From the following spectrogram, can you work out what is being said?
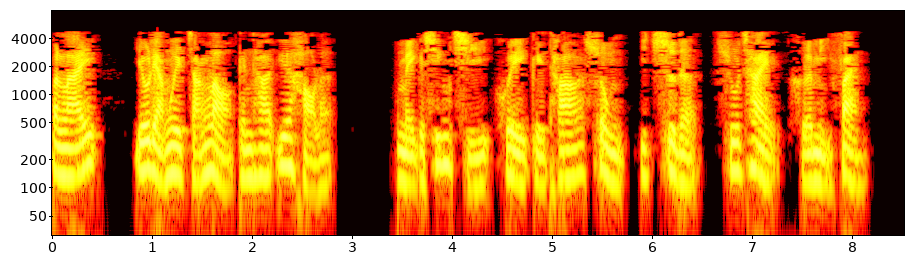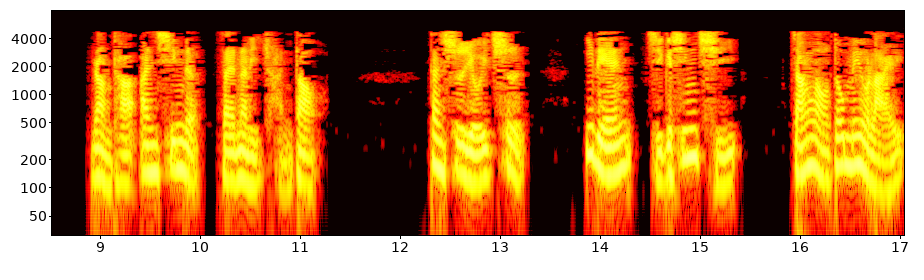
本来有两位长老跟他约好了，每个星期会给他送一次的蔬菜和米饭，让他安心的在那里传道。但是有一次，一连几个星期。长老都没有来，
